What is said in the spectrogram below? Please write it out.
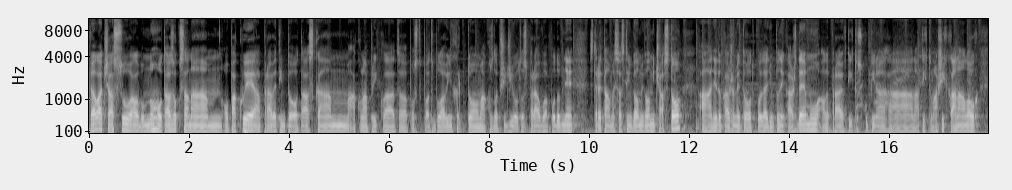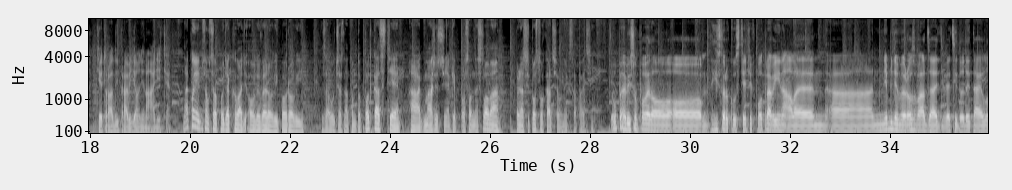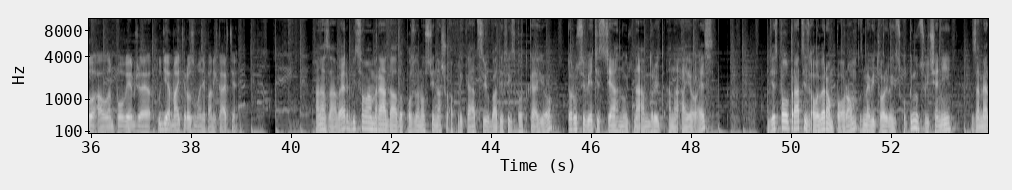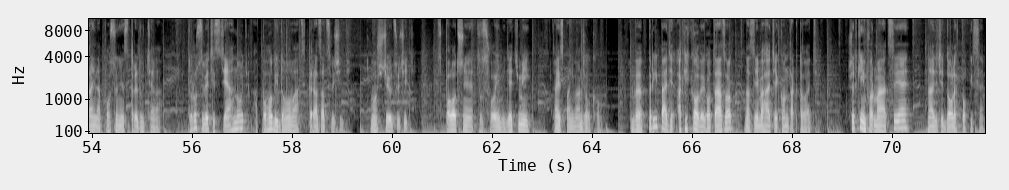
veľa času alebo mnoho otázok sa nám opakuje a práve týmto otázkam, ako napríklad postupovať s bolavým chrbtom, ako zlepšiť životosprávu a podobne, stretáme sa s tým veľmi, veľmi často a nedokážeme to odpovedať úplne každému, ale práve v týchto skupinách a na týchto našich kanáloch tieto rady pravidelne nájdete. Nakoniec by som chcel poďakovať Oliverovi Porovi za účasť na tomto podcaste a ak máš ešte nejaké posledné slova pre našich poslucháčov, nech sa páči. Úplne by som povedal o historku v potravín, ale a, nebudem rozvádzať veci do detailu, ale len poviem, že ľudia majte rozum a nepanikárte. A na záver by som vám rád dal do pozornosti našu aplikáciu bodyfix.io, ktorú si viete stiahnuť na Android a na iOS kde v spolupráci s Oliverom Pórom sme vytvorili skupinu cvičení zameraní na posilnenie stredu tela. ktorú si viete stiahnuť a pohody domova si teraz zacvičiť. Môžete ju cvičiť spoločne so svojimi deťmi aj s pani manželkou. V prípade akýchkoľvek otázok nás neváhajte kontaktovať. Všetky informácie nájdete dole v popise.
